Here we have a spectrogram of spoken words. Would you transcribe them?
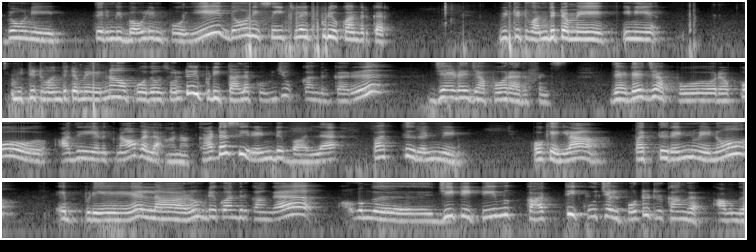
தோனி திரும்பி பவுலின் போய் தோனி சீட்டில் இப்படி உட்காந்துருக்கார் விட்டுட்டு வந்துட்டோமே இனி விட்டுட்டு வந்துட்டோமே என்ன ஆக போதும்னு சொல்லிட்டு இப்படி தலை குமிஞ்சு உட்காந்துருக்காரு ஜடேஜா போகிறாரு ஃப்ரெண்ட்ஸ் ஜடேஜா போகிறப்போ அது எனக்கு ஞாபகம் இல்லை. ஆனால் கடைசி ரெண்டு பாலில் பத்து ரன் வேணும். ஓகேங்களா பத்து ரன் வேணும். இப்படியே எல்லாரும் இப்படி உட்காந்துருக்காங்க அவங்க ஜிடி டீமு கத்தி கூச்சல் போட்டுட்ருக்காங்க அவங்க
